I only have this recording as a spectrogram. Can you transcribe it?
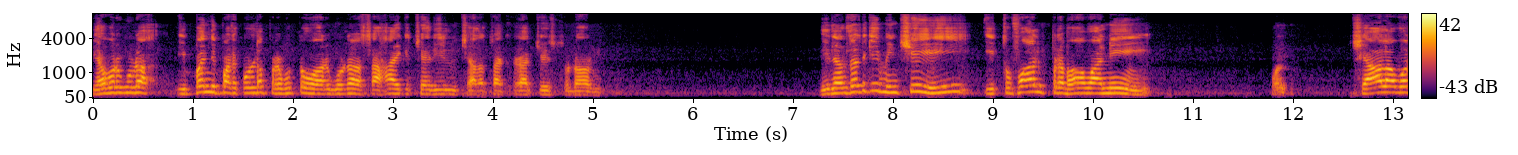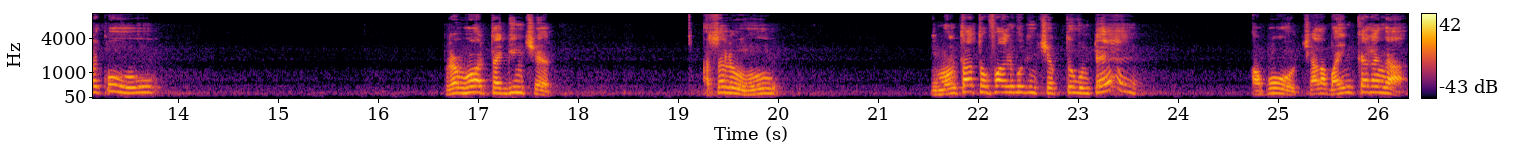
ఎవరు కూడా ఇబ్బంది పడకుండా ప్రభుత్వం వారు కూడా సహాయక చర్యలు చాలా చక్కగా చేస్తున్నారు. దీనంతటికీ మించి ఈ తుఫాన్ ప్రభావాన్ని చాలా వరకు ప్రభు తగ్గించారు. అసలు ఈ మొంతా తుఫాన్ గురించి చెప్తూ ఉంటే అబ్బో చాలా భయంకరంగా.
